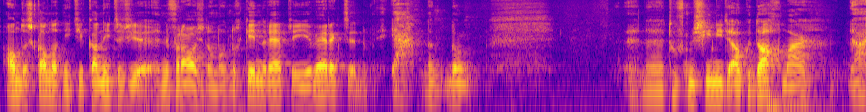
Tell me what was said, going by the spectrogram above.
Anders kan dat niet. Je kan niet als je. En vooral als je dan ook nog kinderen hebt en je werkt. En, ja, dan. dan en, uh, het hoeft misschien niet elke dag, maar ja,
